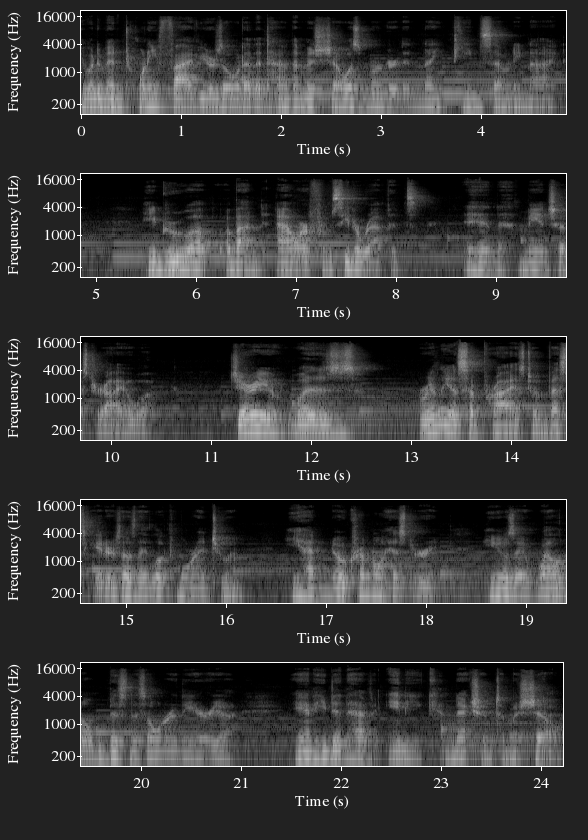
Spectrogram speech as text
he would have been 25 years old at the time that Michelle was murdered in 1979. He grew up about an hour from Cedar Rapids in Manchester, Iowa. Jerry was really a surprise to investigators as they looked more into him. He had no criminal history, he was a well known business owner in the area, and he didn't have any connection to Michelle,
